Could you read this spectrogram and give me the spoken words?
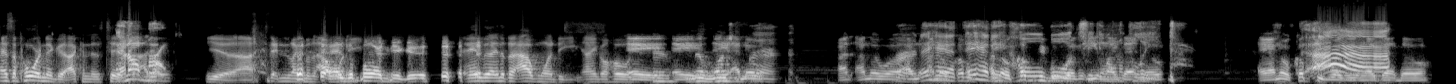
as a poor nigga, I can just tell. and I'm broke. Yeah, I, that ain't like nothing I As a poor nigga. Ain't like nothing I want to eat. I ain't gonna hold. hey, you. Hey, you know, hey, once I know, I, I know, uh, bruh, I, they I know had couple, they had I know a a couple whole people boiled wasn't eating like a that plate. though. Hey, I know a couple people wasn't eating Ah. like that though.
